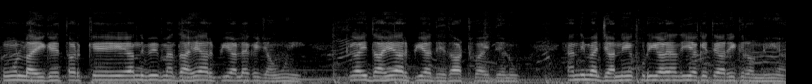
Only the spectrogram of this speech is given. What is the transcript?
ਫੋਨ ਲਾਈ ਗਏ, ਤੜਕੇ ਕਹਿੰਦੀ ਵੀ ਮੈਂ 10000 ਰੁਪਿਆ ਲੈ ਕੇ ਜਾਊਂਗੀ। ਠੀਕ ਹੈ ਜੀ 10000 ਰੁਪਿਆ ਦੇ ਦਾ 8 ਵਜੇ ਨੂੰ। ਕਹਿੰਦੀ ਮੈਂ ਜਾਣੀ ਕੁੜੀ ਵਾਲਿਆਂ ਦੀ ਆ ਕੇ ਤਿਆਰੀ ਕਰਾਉਣੀ ਆ।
